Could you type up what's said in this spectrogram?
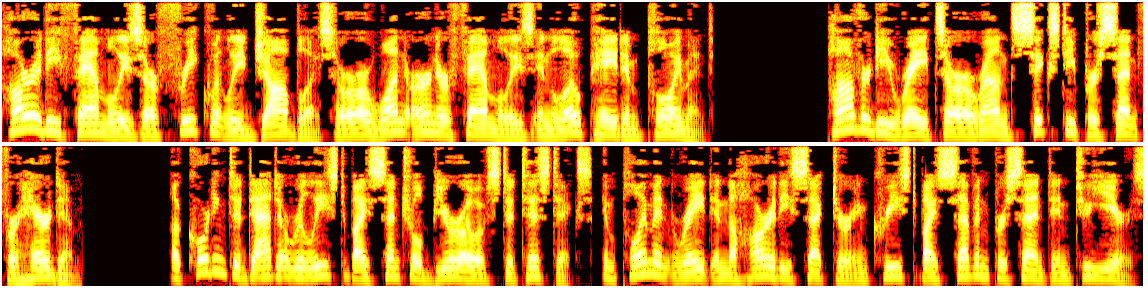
Haredi families are frequently jobless or are one-earner families in low-paid employment. Poverty rates are around 60% for Haredim. According to data released by Central Bureau of Statistics, employment rate in the Haredi sector increased by 7% in 2 years,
